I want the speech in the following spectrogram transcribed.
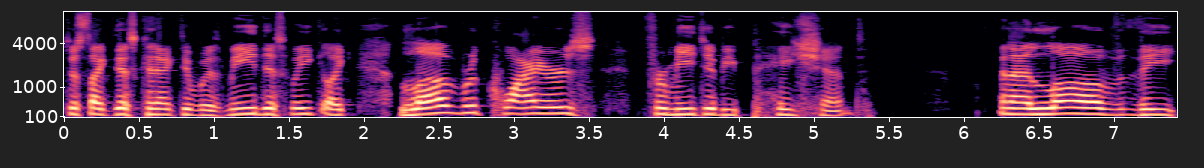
just like this connected with me this week. Like, love requires for me to be patient. And I love the,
